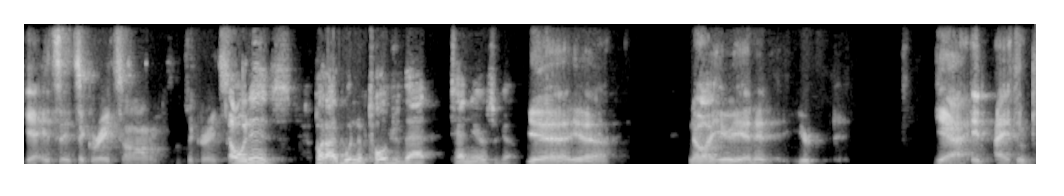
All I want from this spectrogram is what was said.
Yeah. It's it's a great song. It's a great song. Oh, it is. But I wouldn't have told you that 10 years ago. Yeah, yeah. No, I hear you, and it you're. Yeah, it. I think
